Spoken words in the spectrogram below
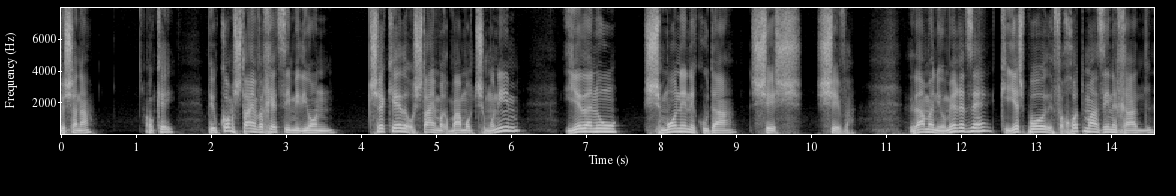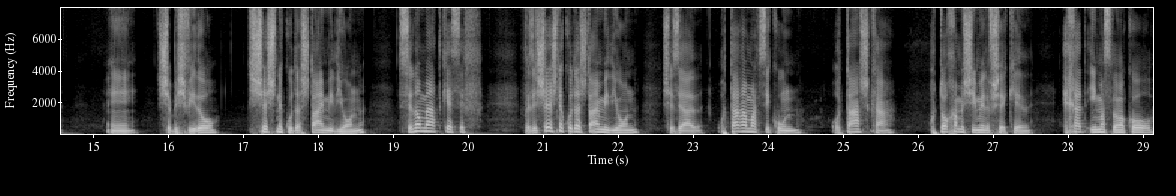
בשנה, אוקיי? במקום 2.5 מיליון שקל, או 2,480, יהיה לנו 8.67. למה אני אומר את זה? כי יש פה לפחות מאזין אחד אה, שבשבילו 6.2 מיליון זה לא מעט כסף. וזה 6.2 מיליון שזה על אותה רמת סיכון, אותה השקעה, אותו 50 אלף שקל, אחד עם מס במקור,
